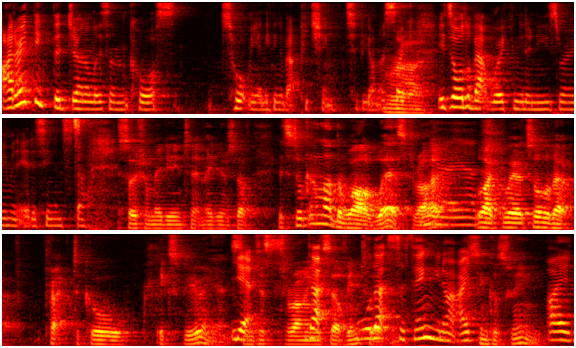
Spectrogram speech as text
I don't think the journalism course taught me anything about pitching, to be honest. Right. Like it's all about working in a newsroom and editing and stuff. social media, internet media, and stuff. It's still kind of like the Wild West, right? Yeah, yeah. Like where it's all about practical experience Yeah. and just throwing That- yourself into well, it. Well, that's the thing, you know. I sink or swim. I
